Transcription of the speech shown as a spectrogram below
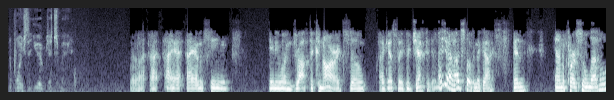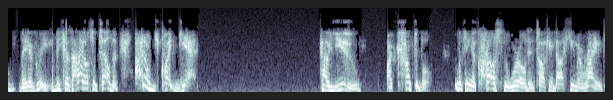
the points that you have just made? Well, I, I, I haven't seen anyone drop the canard, so I guess they've rejected it. Yeah, I've spoken to guys, and on a personal level, they agree. Because I also tell them, I don't quite get how you are comfortable looking across the world and talking about human rights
